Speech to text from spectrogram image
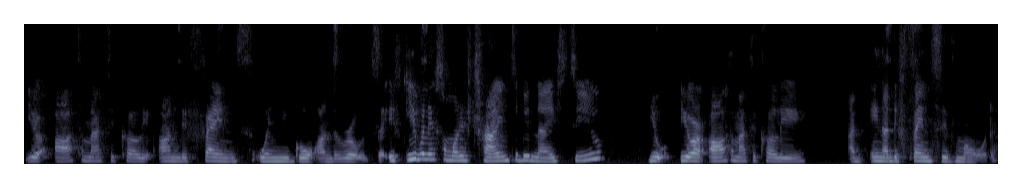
you're automatically on the fence when you go on the road. So if even if someone is trying to be nice to you you you're automatically in a defensive mode.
